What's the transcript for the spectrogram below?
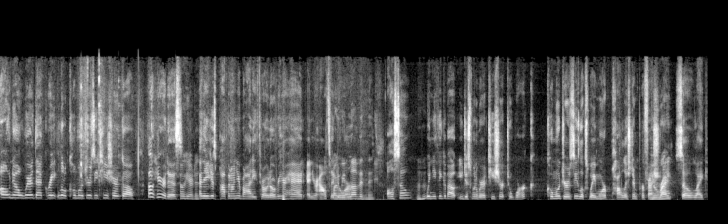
oh no, where'd that great little Como jersey T-shirt go? Oh, here it is. Oh, here it is. And then you just pop it on your body, throw it over your head, and you're out That's the why door. we loving this. Also, when you think about you just want to wear a t-shirt to work, Como jersey looks way more polished and professional. right. So like,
